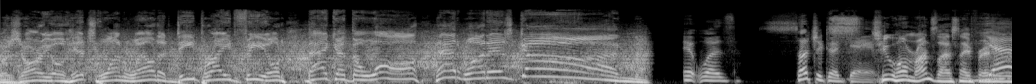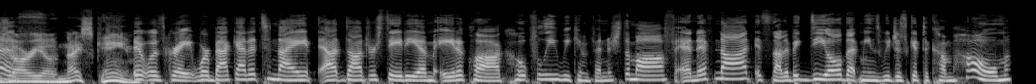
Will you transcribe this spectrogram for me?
Rosario hits one well to deep right field. Back at the wall. That one is gone. It was such a good game. Two home runs last night for Eddie Yes. Rosario. Nice game. It was great. We're back at it tonight at Dodger Stadium, eight o'clock. Hopefully, we can finish them off. And if not, it's not a big deal. That means we just get to come home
